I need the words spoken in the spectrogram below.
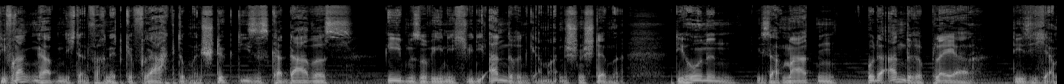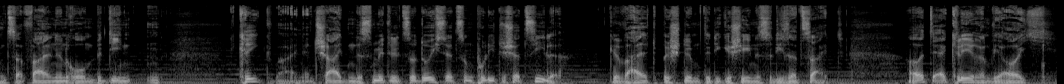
Die Franken haben nicht einfach nett gefragt um ein Stück dieses Kadavers, ebenso wenig wie die anderen germanischen Stämme, die Hunnen, die Sarmaten oder andere Player, die sich am zerfallenen Rom bedienten. Krieg war ein entscheidendes Mittel zur Durchsetzung politischer Ziele. Gewalt bestimmte die Geschehnisse dieser Zeit. Heute erklären wir euch,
